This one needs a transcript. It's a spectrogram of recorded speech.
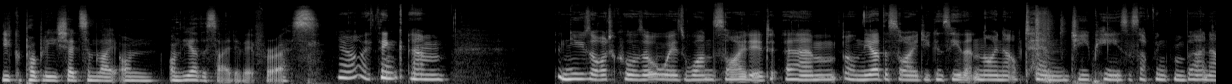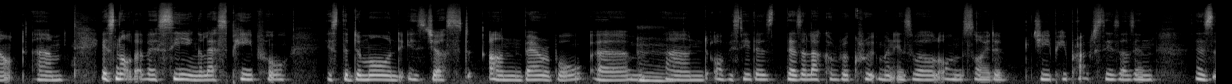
you could probably shed some light on on the other side of it for us. Yeah, I think um, news articles are always one sided. Um, on the other side, you can see that nine out of ten GPs are suffering from burnout. Um, it's not that they're seeing less people it's the demand is just unbearable, um, mm. and obviously there's there's a lack of recruitment as well on side of GP practices, as in there's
